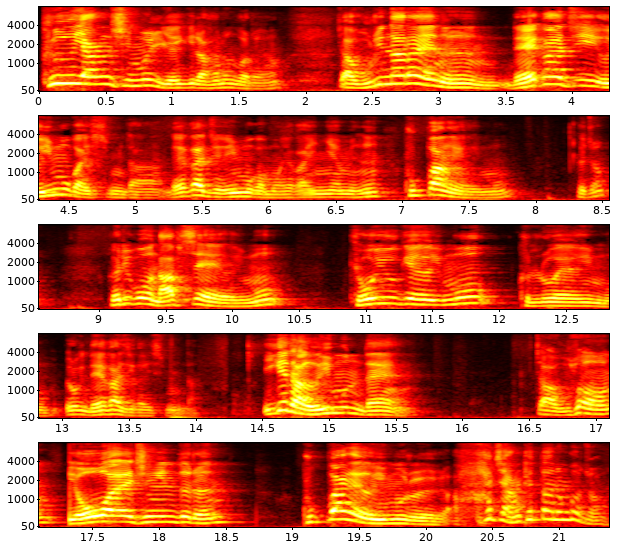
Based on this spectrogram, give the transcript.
그 양심을 얘기를 하는 거래요. 자, 우리나라에는 네 가지 의무가 있습니다. 네 가지 의무가 뭐가 있냐면은 국방의 의무, 그죠? 그리고 납세의 의무, 교육의 의무, 근로의 의무 이렇게 네 가지가 있습니다. 이게 다 의무인데, 자 우선 여호와의 증인들은 국방의 의무를 하지 않겠다는 거죠.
